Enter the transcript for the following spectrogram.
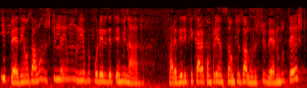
e pedem aos alunos que leiam um livro por ele determinado. Para verificar a compreensão que os alunos tiveram do texto,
